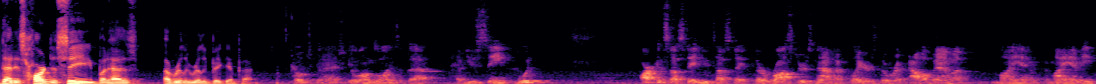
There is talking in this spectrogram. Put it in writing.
that is hard to see, but has a really, really big impact. Coach, can I ask you along the lines of that? Have you seen, would Arkansas State, Utah State, their rosters now have players that were at Alabama, Miami, Miami,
